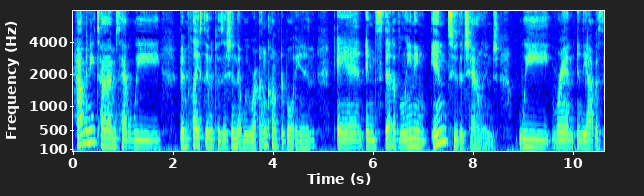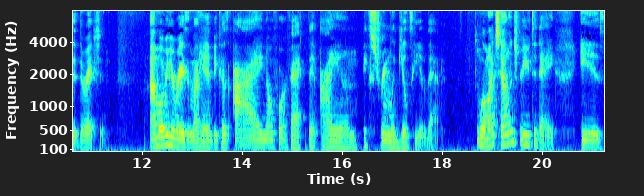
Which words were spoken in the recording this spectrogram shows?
How many times have we been placed in a position that we were uncomfortable in and instead of leaning into the challenge, we ran in the opposite direction. I'm over here raising my hand because I know for a fact that I am extremely guilty of that. Well, my challenge for you today is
